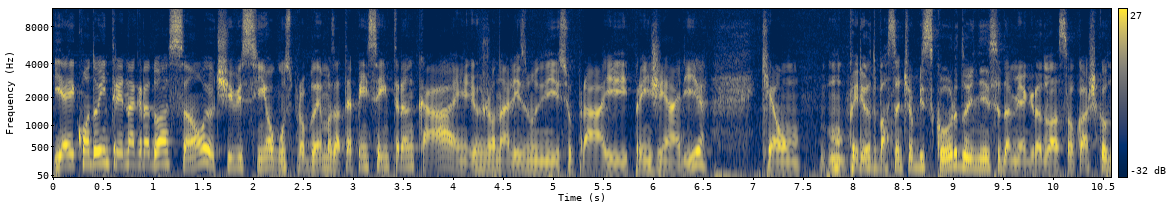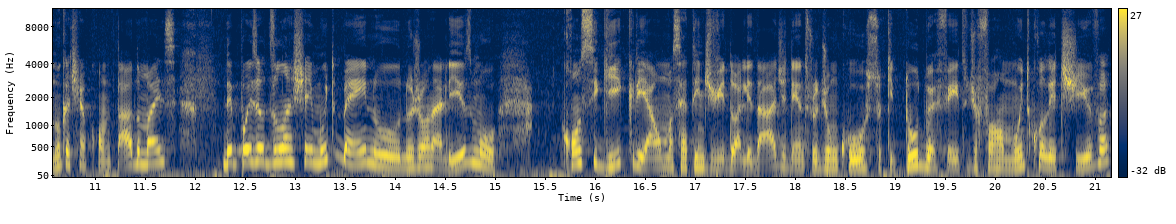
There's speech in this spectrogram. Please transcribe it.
E aí quando eu entrei na graduação, eu tive sim alguns problemas, até pensei em trancar o jornalismo no início para ir para engenharia, que é um, um período bastante obscuro do início da minha graduação, que eu acho que eu nunca tinha contado, mas depois eu deslanchei muito bem no, no jornalismo conseguir criar uma certa individualidade dentro de um curso que tudo é feito de forma muito coletiva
